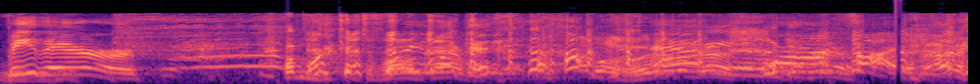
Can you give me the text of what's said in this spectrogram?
be there or I'm looking at the wrong camera. we're on five.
